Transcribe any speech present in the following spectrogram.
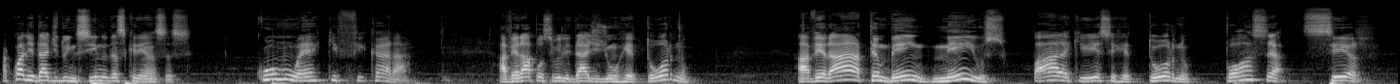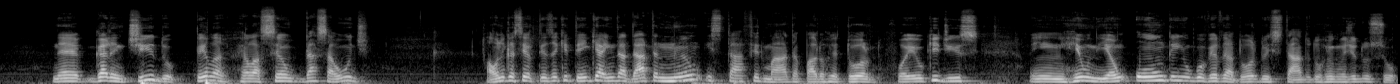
A qualidade do ensino das crianças. Como é que ficará? Haverá a possibilidade de um retorno? Haverá também meios para que esse retorno possa ser né, garantido pela relação da saúde? A única certeza que tem é que ainda a data não está afirmada para o retorno. Foi o que disse em reunião ontem o governador do estado do Rio Grande do Sul.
